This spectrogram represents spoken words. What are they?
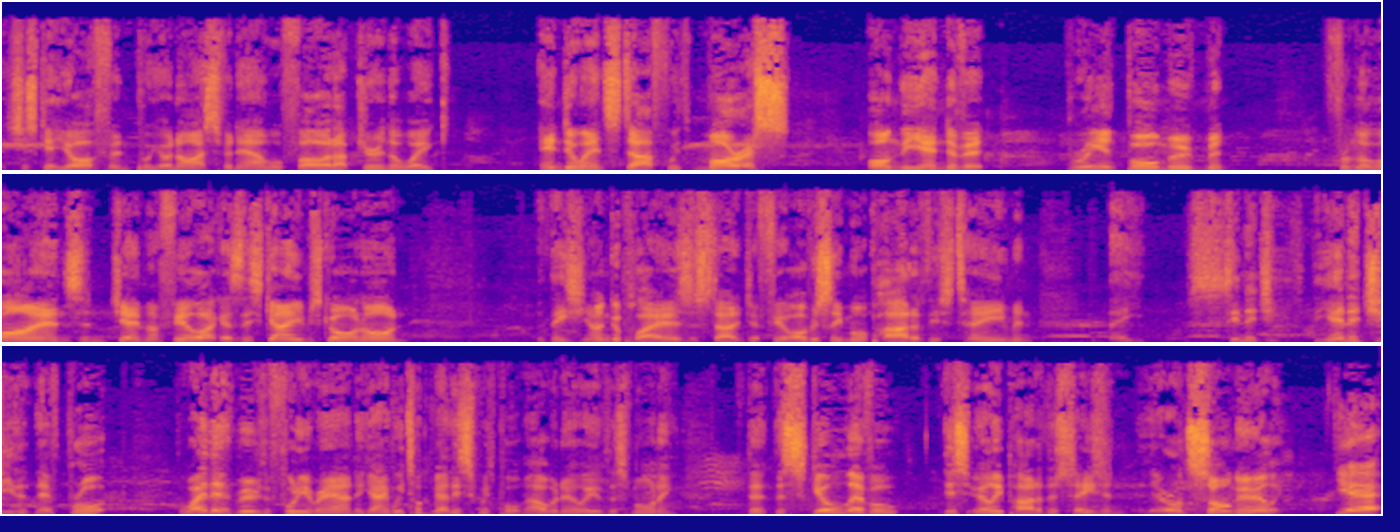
let's just get you off and put you on ice for now, and we'll follow it up during the week. End to end stuff with Morris on the end of it. Brilliant ball movement from the Lions, and Jem, I feel like as this game's gone on, these younger players are starting to feel obviously more part of this team, and they synergy, the energy that they've brought, the way they've moved the footy around. Again, we talked about this with Port Melbourne earlier this morning. The, the skill level this early part of the season, they're on song early. Yeah,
